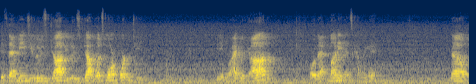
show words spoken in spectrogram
if that means you lose a job, you lose a job. What's more important to you? Being right with God or that money that's coming in? Now,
